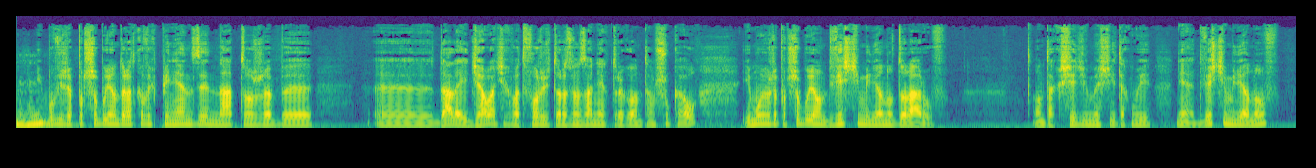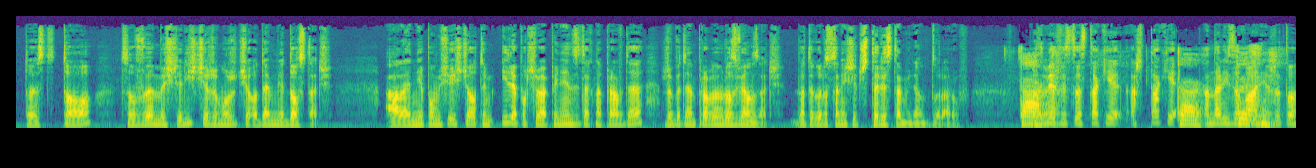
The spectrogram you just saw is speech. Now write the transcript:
mhm. i mówi, że potrzebują dodatkowych pieniędzy na to, żeby e, dalej działać i chyba tworzyć to rozwiązanie, którego on tam szukał i mówią, że potrzebują 200 milionów dolarów. On tak siedzi, myśli i tak mówi, nie, 200 milionów to jest to, co wy myśleliście, że możecie ode mnie dostać ale nie pomyśleliście o tym, ile potrzeba pieniędzy tak naprawdę, żeby ten problem rozwiązać. Dlatego dostaniecie 400 milionów dolarów. Tak. Rozumiesz, więc to jest takie, aż takie tak. analizowanie, jest... że, to,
